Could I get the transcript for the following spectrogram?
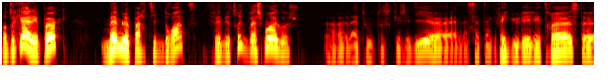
En tout cas, à l'époque, même le parti de droite fait des trucs vachement à gauche. Euh, là, tout, tout ce que j'ai dit, euh, ça s'attaque réguler les trusts. euh,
